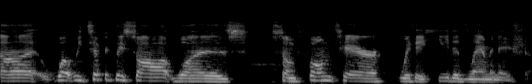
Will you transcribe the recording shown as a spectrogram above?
uh, what we typically saw was some foam tear with a heated lamination.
